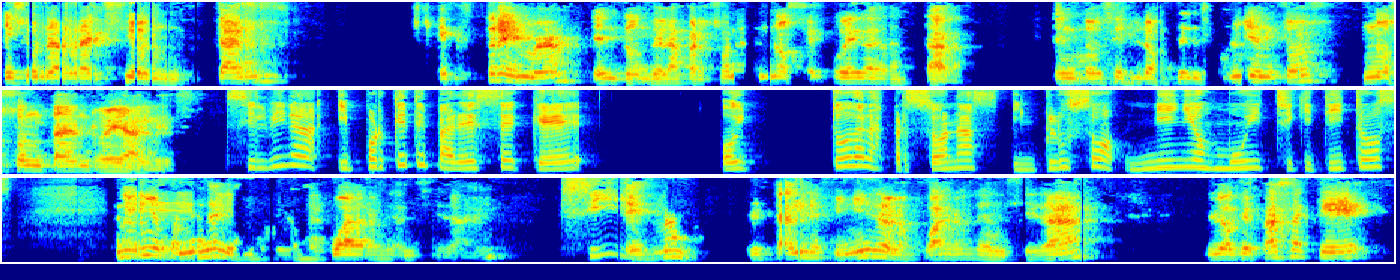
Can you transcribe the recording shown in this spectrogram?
es una reacción tan extrema en donde la persona no se puede adaptar. Entonces los pensamientos no son tan reales. Silvina, ¿y por qué te parece que hoy todas las personas, incluso niños muy chiquititos... Niños eh, también hay cuadros de ansiedad. ¿eh? Sí. Es más, están definidos los cuadros de ansiedad. Lo que pasa que,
